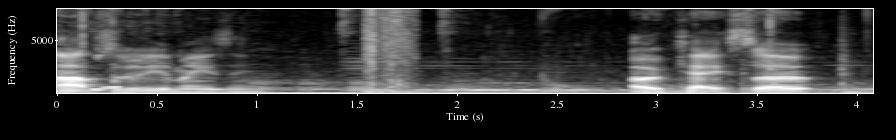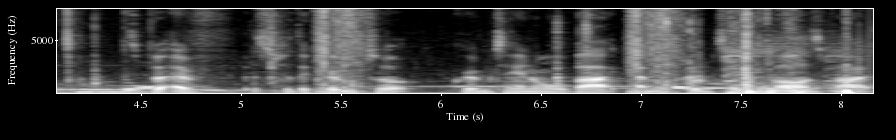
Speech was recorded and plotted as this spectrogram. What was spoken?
Absolutely amazing. Okay, so let's put, let's put the Crimto Crimtane all back and the Crimtane bars back.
